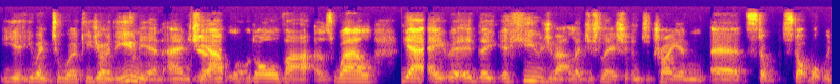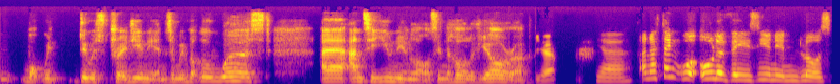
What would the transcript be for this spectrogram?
you, you went to work, you joined the union, and she yeah. outlawed all that as well. Yeah, it, it, a huge amount of legislation to try and uh, stop stop what we what we do as trade unions, and we've got the worst uh, anti-union laws in the whole of Europe. Yeah. Yeah. And I think what all of these union laws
